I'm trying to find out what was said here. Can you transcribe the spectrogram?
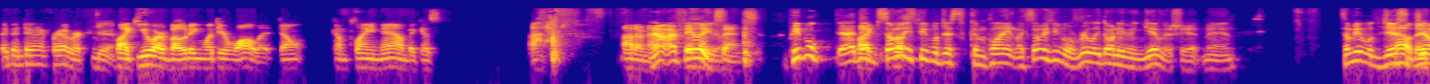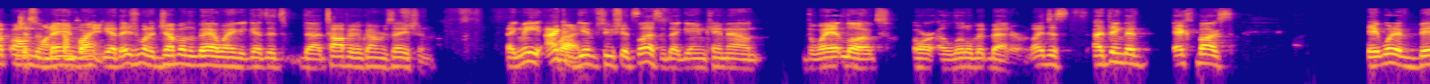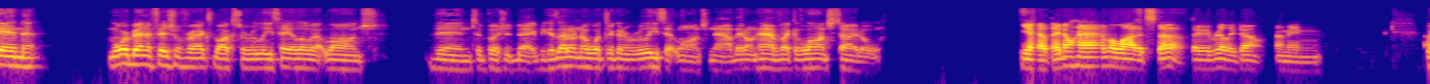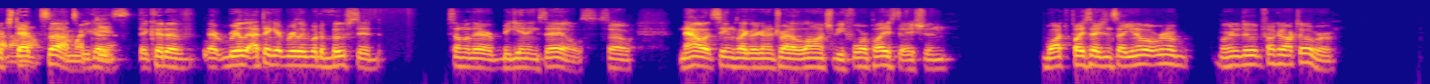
they've been doing it forever. yeah, Like you are voting with your wallet. Don't complain now because I don't, I don't know. No, I feel it makes you. sense. people. I think Like, some of these people just complain. Like some of these people really don't even give a shit, man. Some people just No, jump on just the bandwagon. Yeah, they just want to jump on the bandwagon because it's the topic of conversation. Like me, I could Right. give two shits less if that game came out the way it looked or a little bit better. I just, I think that Xbox, it would have been more beneficial for Xbox to release Halo at launch than to push it back because I don't know what they're going to release at launch now. They don't have like a launch title. Yeah, they don't have a lot of stuff. They really don't. I mean, I which don't that know. Sucks with you. because they could have that really I think it really would have boosted some of their beginning sales. So now it seems like they're going to try to launch before PlayStation. Watch PlayStation say, you know what, we're gonna we're gonna do it fucking October,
